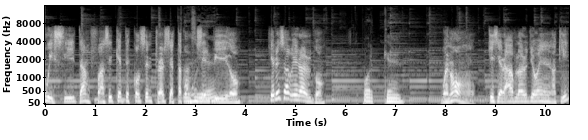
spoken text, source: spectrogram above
Uy, sí, tan fácil que es desconcentrarse hasta con un Así silbido. ¿Quieres saber algo? ¿Por qué? Bueno, quisiera hablar yo en aquí.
